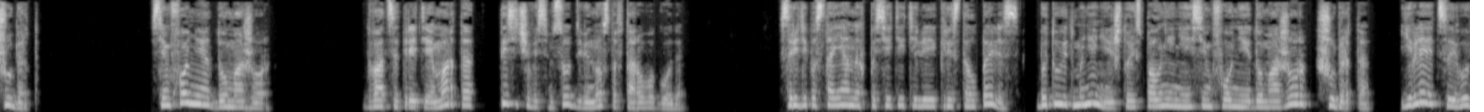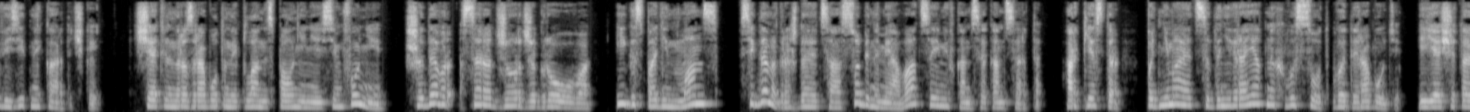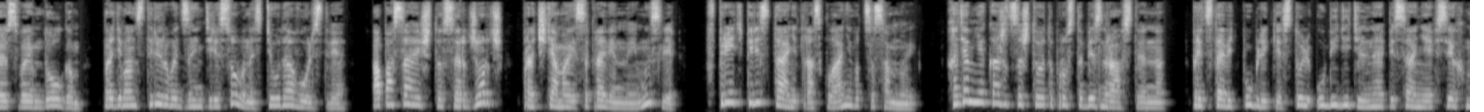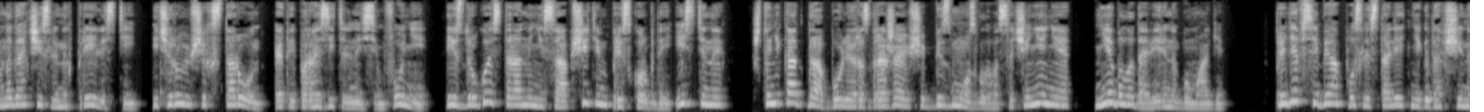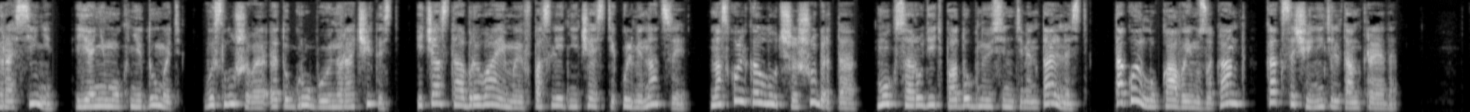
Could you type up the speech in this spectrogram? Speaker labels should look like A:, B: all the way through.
A: Шуберт. Симфония до мажор. 23 марта 1892 года. Среди постоянных посетителей Кристал Пэлис бытует мнение, что исполнение симфонии до мажор Шуберта является его визитной карточкой. Тщательно разработанный план исполнения симфонии, шедевр сэра Джорджа Гроува и господин Манс всегда награждается особенными овациями в конце концерта. Оркестр поднимается до невероятных высот в этой работе, и я считаю своим долгом продемонстрировать заинтересованность и удовольствие, опасаясь, что сэр Джордж, прочтя мои сокровенные мысли, впредь перестанет раскланиваться со мной. Хотя мне кажется, что это просто безнравственно представить публике столь убедительное описание всех многочисленных прелестей и чарующих сторон этой поразительной симфонии и, с другой стороны, не сообщить им прискорбной истины, что никогда более раздражающе безмозглого сочинения не было доверено бумаге. Придя в себя после столетней годовщины Россини, я не мог не думать, выслушивая эту грубую нарочитость и часто обрываемые в последней части кульминации, насколько лучше Шуберта мог соорудить подобную сентиментальность такой лукавый музыкант, как сочинитель Танкреда.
